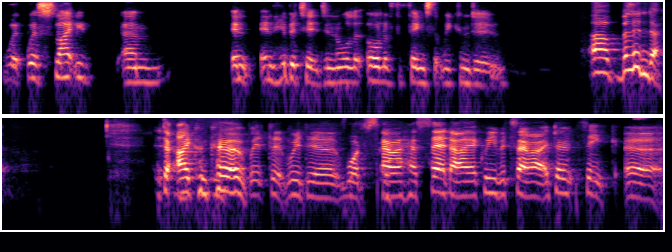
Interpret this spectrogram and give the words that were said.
we're, we're slightly um, in, inhibited in all, all of the things that we can do. Uh, Belinda. I concur with with uh, what Sarah has said. I agree with Sarah. I don't think uh,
